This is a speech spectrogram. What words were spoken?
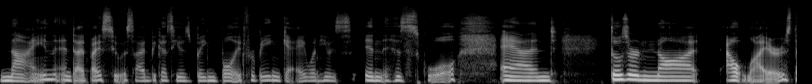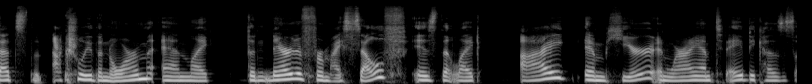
nine and died by suicide because he was being bullied for being gay when he was in his school. And those are not outliers. That's the, actually the norm. And like the narrative for myself is that like I am here and where I am today because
